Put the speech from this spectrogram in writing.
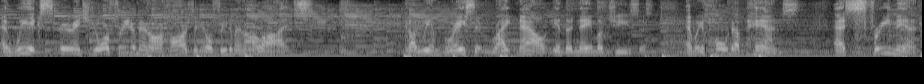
And we experience your freedom in our hearts and your freedom in our lives. God, we embrace it right now in the name of Jesus. And we hold up hands as free men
